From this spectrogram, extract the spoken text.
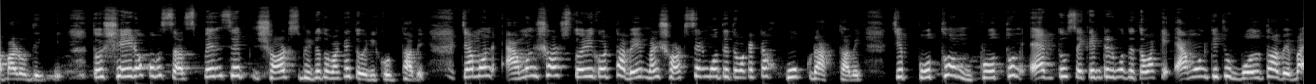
আবারও দেখবে। তো সেই রকম সাসপেন্সিভ শর্টস ভিডিও তোমাকে তৈরি করতে হবে। যেমন এমন শর্টস তৈরি করতে হবে মানে শর্টস এর মধ্যে তোমাকে একটা হুক রাখতে হবে, যে প্রথম প্রথম এক দু সেকেন্ডের মধ্যে তোমাকে এমন কিছু বলতে হবে বা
